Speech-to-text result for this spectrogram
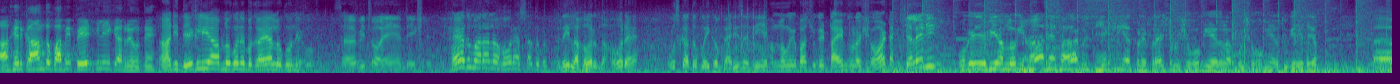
आखिर काम तो पापी पेट के लिए कर रहे होते हैं। हाँ जी देख लिया आप लोगों ने बकाया लोगों ने। सर अभी तो आए हैं देख लेते हैं। है तुम्हारा लाहौर ऐसा तो नहीं लाहौर लाहौर है। उसका तो कोई कंपैरिजन नहीं है। हम लोगों के पास चूँकि टाइम थोड़ा शॉर्ट है। चलें जी। ओके जी अभी हम लोग यहाँ से सारा कुछ देख लिया थोड़े फ्रेश फ्रुश हो गए थोड़ा खुश हो गए क्योंकि ये जगह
